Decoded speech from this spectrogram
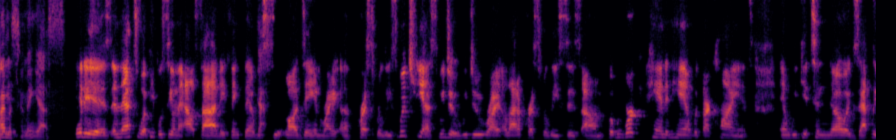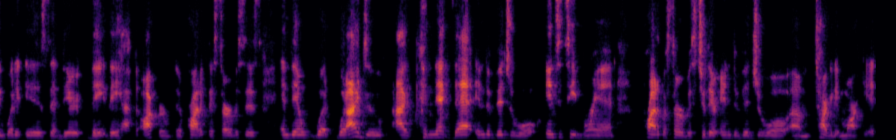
I'm assuming yes. It is, and that's what people see on the outside. They think that we Yes. sit all day and write a press release, which yes, we do. We do write a lot of press releases, um, but we work hand in hand with our clients, and we get to know exactly what it is that they they they have to offer, their product, their services, and then what what I do, I connect that individual entity, brand, product, or service to their individual um, targeted market.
